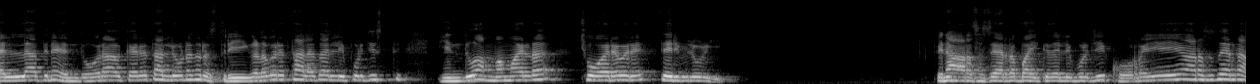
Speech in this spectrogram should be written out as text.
എല്ലാത്തിനും എന്തോരം ആൾക്കാരെ തല്ലുകൊണ്ടെന്ന് സ്ത്രീകളെ വരെ തല തല്ലിപ്പൊളിച്ച് ഹിന്ദു അമ്മമാരുടെ ചോര വരെ തെരുവിലൊഴുകി. പിന്നെ ആർ എസ് എസ്സുകാരുടെ ബൈക്ക് തല്ലിപ്പൊളിച്ച് കുറേ ആർ എസ് എസ്സുകാരുടെ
